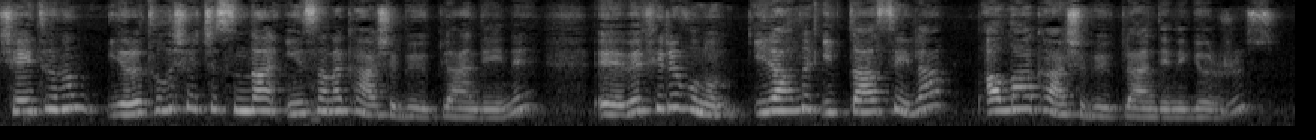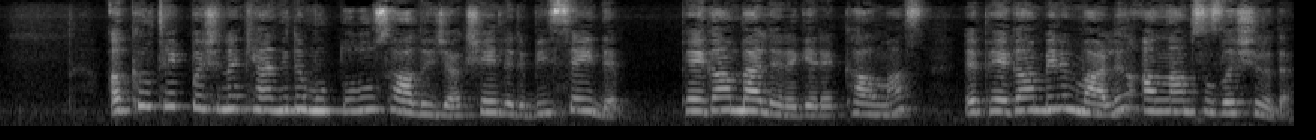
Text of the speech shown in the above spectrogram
şeytanın yaratılış açısından insana karşı büyüklendiğini e, ve Firavun'un ilahlık iddiasıyla Allah'a karşı büyüklendiğini görürüz. Akıl tek başına kendine mutluluğu sağlayacak şeyleri bilseydi peygamberlere gerek kalmaz ve peygamberin varlığı anlamsızlaşırdı.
